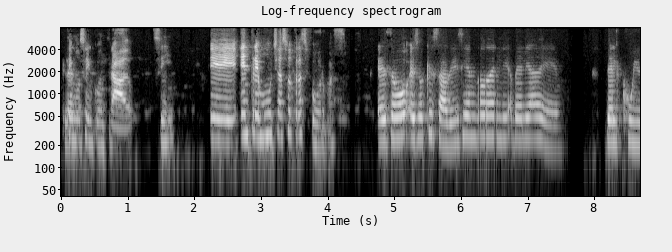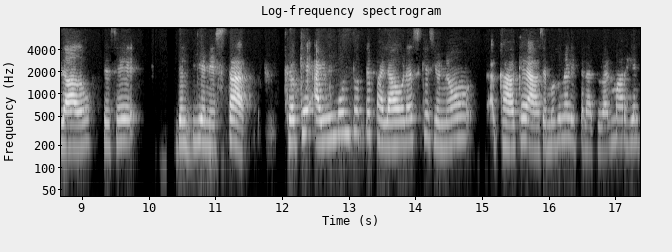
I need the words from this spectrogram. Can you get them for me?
que hemos encontrado, ¿sí? Eh, entre muchas otras formas. Eso, eso que está diciendo Delia, de, del cuidado, de ese, del bienestar, creo que hay un montón de palabras que si uno cada que hacemos una literatura al margen,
